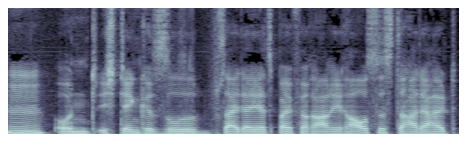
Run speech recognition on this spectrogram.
Mhm. Und ich denke, so seit er jetzt bei Ferrari raus ist, da hat er halt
